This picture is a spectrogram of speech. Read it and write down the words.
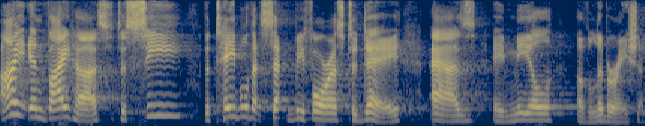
I invite us to see the table that's set before us today as a meal of liberation.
